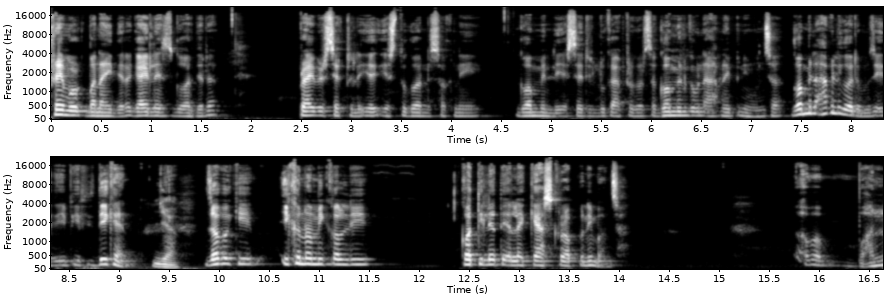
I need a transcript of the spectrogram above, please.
फ्रेमवर्क बनाइदिएर गाइडलाइन्स गरिदिएर प्राइभेट सेक्टरले यस्तो गर्न सक्ने गभर्मेन्टले यसरी लुक आफ्टर गर्छ। गभर्मेन्टको पनि आफ्नै पनि हुन्छ। गभर्मेन्टले आफैले गरेर हुन्छ। यदि देख्यान् या जब कि इकोनोमिकल्ली कतिले त यसलाई क्यास क्रप पनि भन्छ। अब भन्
